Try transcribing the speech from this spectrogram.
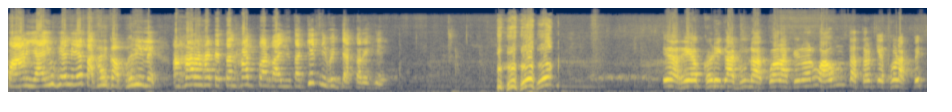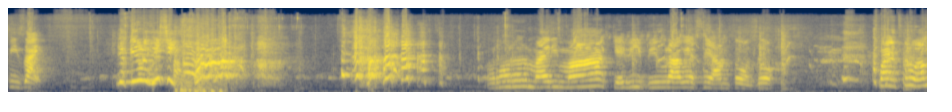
પાણી આવ્યું હે ને એ તા ઘાયગા ભરી લે. આ હારા હાટે તન હાથ પાડવા આવ્યું તા કેટલી વિદ્યા કરે હે? એ રે ઘડી કા ડુંડા કોળા કેરારું આવું તા તડકે થોડાક પેપી જાય. એ કેવડી વીસી? અરર મારી માં કેવી બીવરાવે છે આમ તો જો. પણ તું આમ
